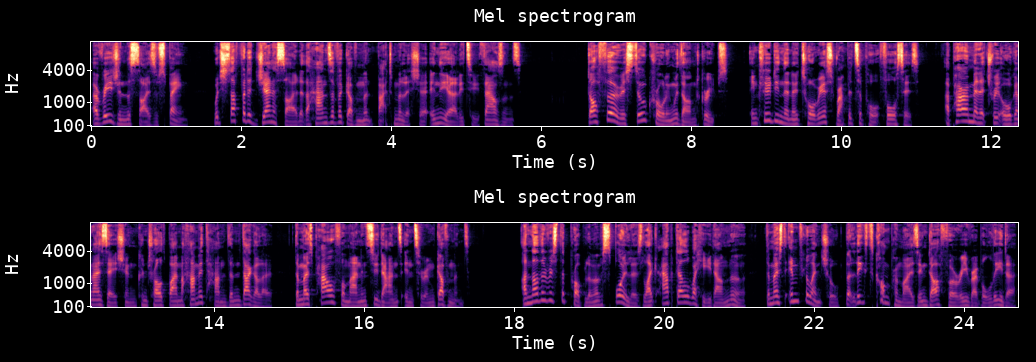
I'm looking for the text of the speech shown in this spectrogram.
a region the size of Spain, which suffered a genocide at the hands of a government backed militia in the early 2000s. Darfur is still crawling with armed groups, including the notorious Rapid Support Forces, a paramilitary organisation controlled by Mohamed Hamdan Dagalo, the most powerful man in Sudan's interim government. Another is the problem of spoilers like Abdel Wahid al Nur, the most influential but least compromising Darfuri rebel leader.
